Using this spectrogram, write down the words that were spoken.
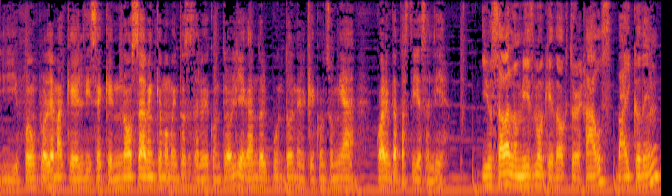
Y fue un problema que él dice que no sabe en qué momento se salió de control, llegando al punto en el que consumía 40 pastillas al día. Y usaba lo mismo que Doctor House, Vicodin,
